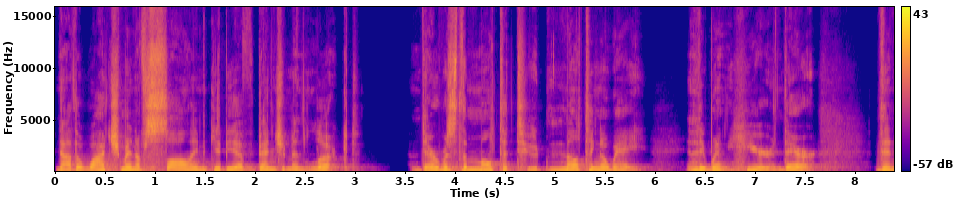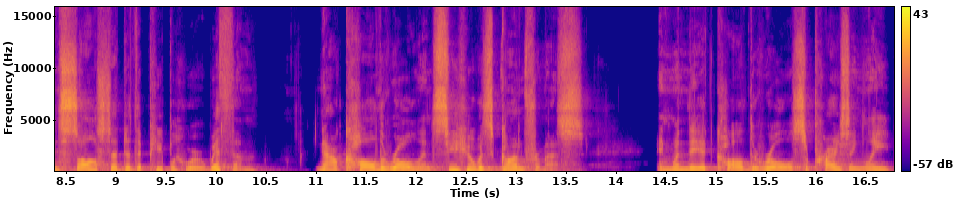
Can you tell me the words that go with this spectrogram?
Now the watchmen of Saul and Gibeah of Benjamin looked, and there was the multitude melting away, and they went here and there. Then Saul said to the people who were with him, Now call the roll and see who was gone from us. And when they had called the roll, surprisingly,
